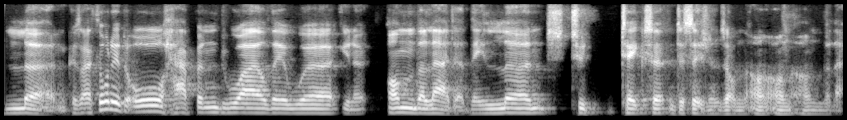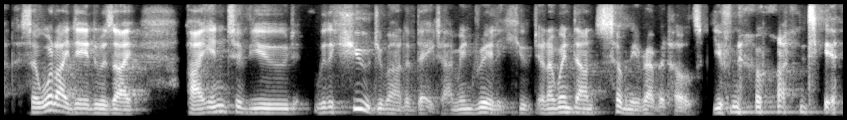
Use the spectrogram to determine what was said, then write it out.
learn because I thought it all happened while they were, you know, on the ladder. They learned to take certain decisions on on on the ladder. So what I did was I I interviewed with a huge amount of data. I mean, really huge. And I went down so many rabbit holes. You've no idea,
